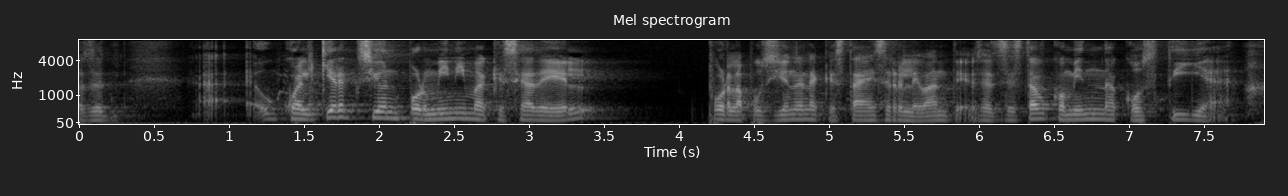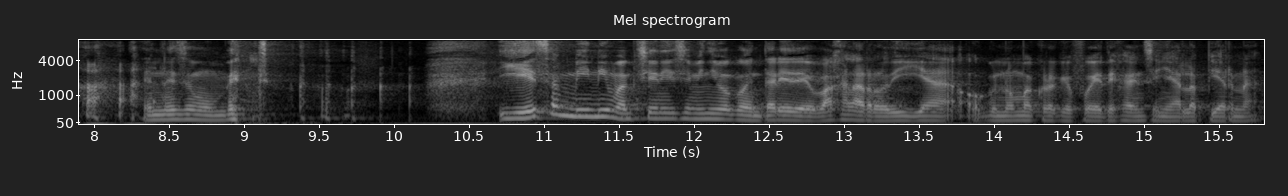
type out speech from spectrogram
o sea, ah, cualquier acción, por mínima que sea de él, por la posición en la que está, es relevante. O sea, se estaba comiendo una costilla en ese momento. y esa mínima acción y ese mínimo comentario de baja la rodilla, o no me acuerdo que fue, deja de enseñar la pierna,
